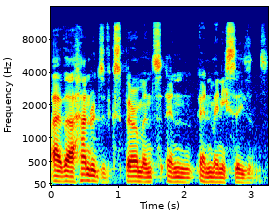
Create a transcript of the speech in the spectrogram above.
over hundreds of experiments and, and many seasons.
